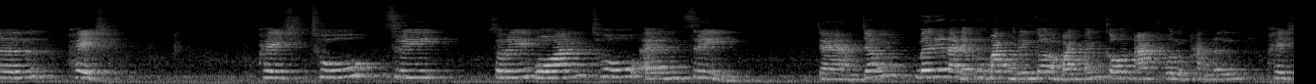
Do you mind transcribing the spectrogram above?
នៅ page page 2 3 sorry 1 2 and 3 ចាអញ្ចឹងមេរៀនដែលអ្នកគ្រូបានបង្រៀនកូនអំបញ្ញមិញកូនអាចធ្វើលំហាត់នៅ page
